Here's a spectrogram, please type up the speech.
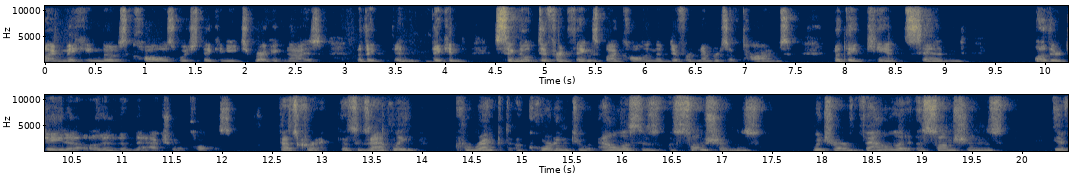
by making those calls, which they can each recognize, but they and they can signal different things by calling them different numbers of times, but they can't send other data other than the actual calls. That's correct. That's exactly correct according to Alice's assumptions, which are valid assumptions if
